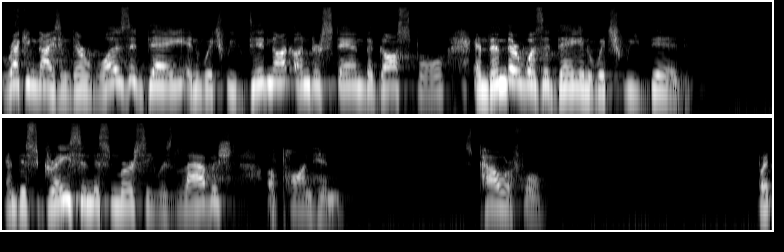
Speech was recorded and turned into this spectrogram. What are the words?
recognizing there was a day in which we did not understand the gospel, and then there was a day in which we did. And this grace and this mercy was lavished upon him. It's powerful. But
